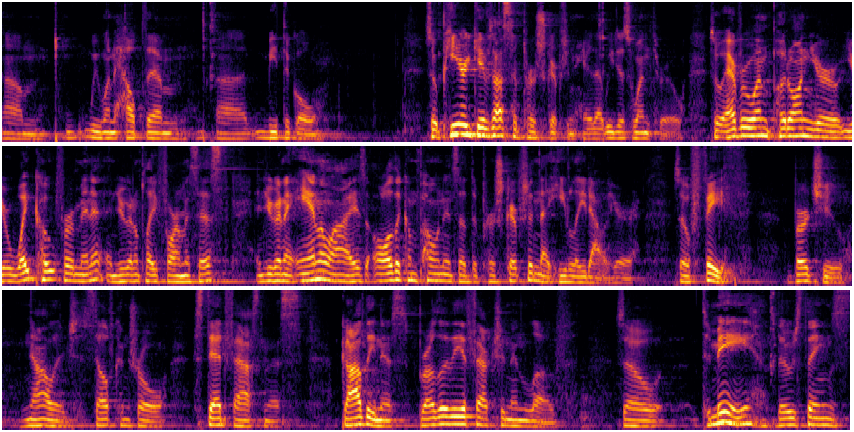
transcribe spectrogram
um, we want to help them uh, meet the goal. So Peter gives us a prescription here that we just went through. So everyone put on your, your white coat for a minute and you're going to play pharmacist and you're going to analyze all the components of the prescription that he laid out here. So faith, virtue, knowledge, self-control, steadfastness, godliness, brotherly affection and love. So to me, those things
